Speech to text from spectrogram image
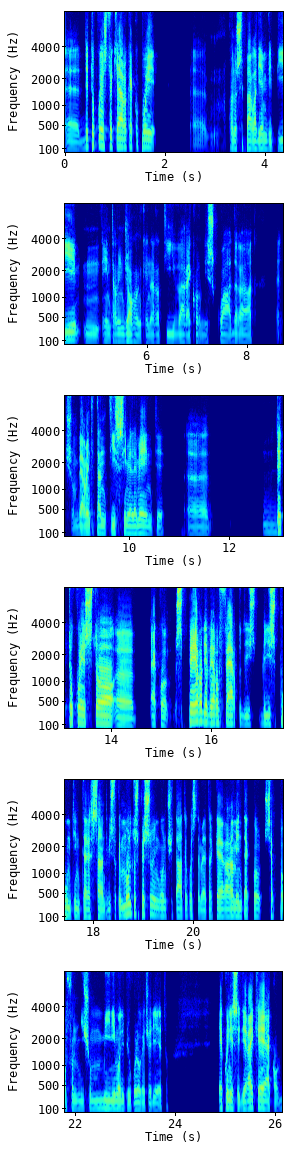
Eh, detto questo, è chiaro che ecco, poi eh, quando si parla di MVP mh, entrano in gioco anche narrativa, record di squadra, eh, ci sono veramente tantissimi elementi. Eh, detto questo, eh, ecco, spero di aver offerto degli, degli, spunti interessanti, visto che molto spesso vengono citate queste metriche, raramente ecco, si approfondisce un minimo di più quello che c'è dietro. E quindi sì, direi che ecco,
